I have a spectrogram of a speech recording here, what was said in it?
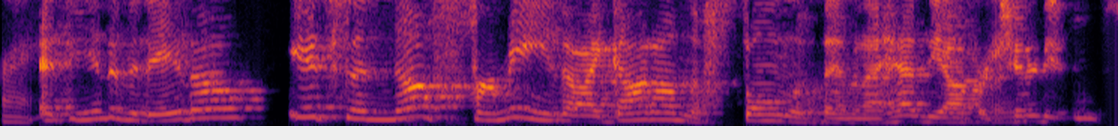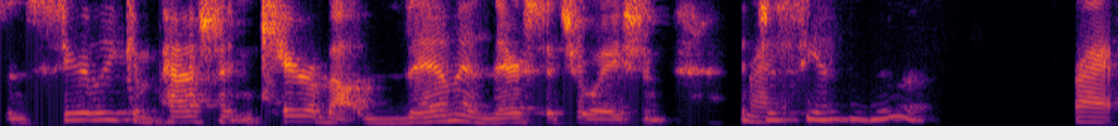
Right. At the end of the day, though, it's enough for me that I got on the phone with them and I had the opportunity right. to be sincerely compassionate and care about them and their situation and right. just see how they do it. Right.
